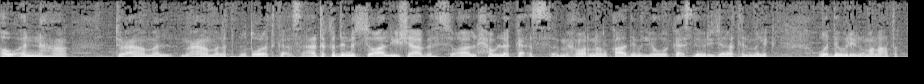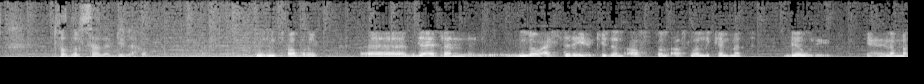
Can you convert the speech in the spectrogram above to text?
أو أنها تعامل معاملة بطولة كأس؟ أعتقد أن السؤال يشابه سؤال حول كأس محورنا القادم اللي هو كأس دوري جلالة الملك ودوري المناطق. تفضل أستاذ عبد الله. آه، بداية لو على السريع كذا نأصل أصلا لكلمة دوري. يعني لما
